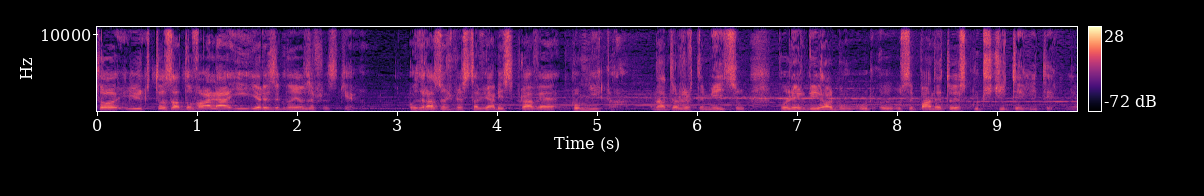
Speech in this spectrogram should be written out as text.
to ich to zadowala i rezygnują ze wszystkiego. Od razuśmy stawiali sprawę pomnika. Na to, że w tym miejscu polegli albo usypane to jest ku czci tych i tych, nie?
